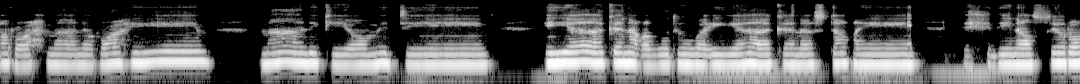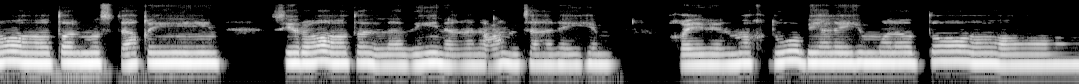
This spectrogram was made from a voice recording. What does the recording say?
الرحمن الرحيم مالك يوم الدين؟ إياك نعبد وإياك نستعين. اهدنا الصراط المستقيم. صراط الذين أنعمت عليهم. غير المغضوب عليهم ولا الضالين.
